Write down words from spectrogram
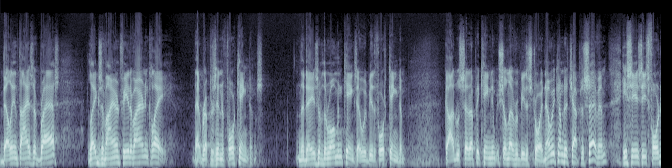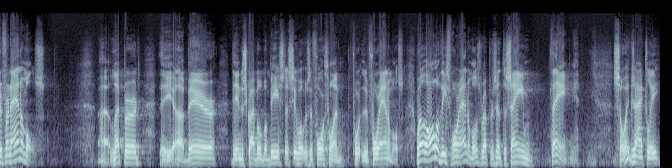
belly and thighs of brass, legs of iron, feet of iron and clay. That represented four kingdoms. In the days of the Roman kings, that would be the fourth kingdom. God will set up a kingdom that shall never be destroyed. Now we come to chapter 7. He sees these four different animals uh, leopard, the uh, bear, the indescribable beast. Let's see, what was the fourth one? Four, the four animals. Well, all of these four animals represent the same thing. So exactly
